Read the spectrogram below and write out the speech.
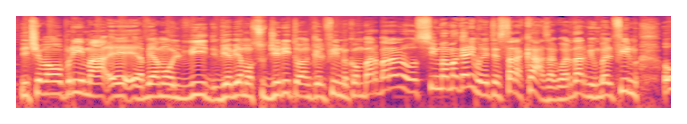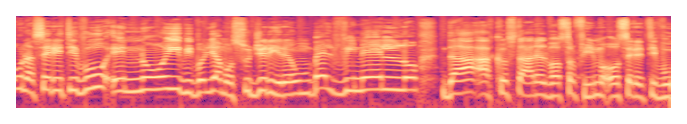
dicevamo prima e abbiamo vid- vi abbiamo suggerito anche il film con Barbara Rossi, ma magari volete stare a casa, guardarvi un bel film o una serie tv e noi vi vogliamo suggerire un bel vinello da accostare al vostro film o serie tv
